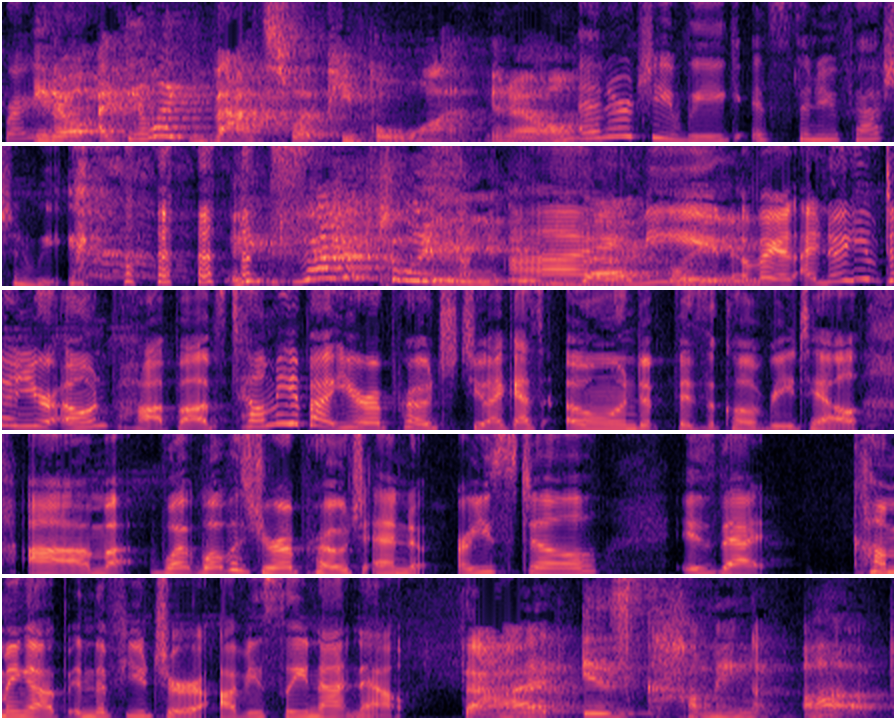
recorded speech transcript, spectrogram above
Right. You know, I feel like that's what people want, you know? Energy week, it's the new fashion week. exactly. Exactly. I mean, oh my God. I know you've done your own pop-ups. Tell me about your approach to, I guess, owned physical retail. Um, what what was your approach and are you still is that coming up in the future? Obviously not now that is coming up,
